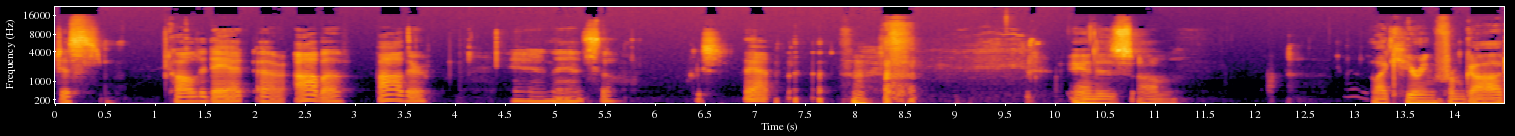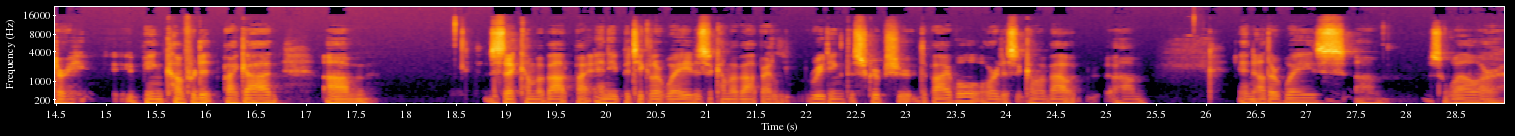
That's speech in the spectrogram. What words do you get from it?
just call the dad uh, abba father. And that's so just that. Hmm. and is um like hearing from God or being comforted by God? Um, does that come about by any particular way? Does it come about by reading the scripture, the Bible, or does it come about um, in other ways um, as well? Or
